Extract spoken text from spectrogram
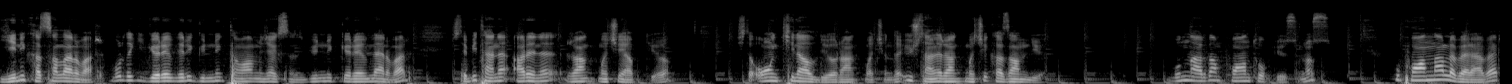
yeni kasalar var. Buradaki görevleri günlük tamamlayacaksınız. Günlük görevler var. İşte bir tane arena rank maçı yap diyor. İşte 10 kill al diyor rank maçında. 3 tane rank maçı kazan diyor. Bunlardan puan topluyorsunuz. Bu puanlarla beraber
